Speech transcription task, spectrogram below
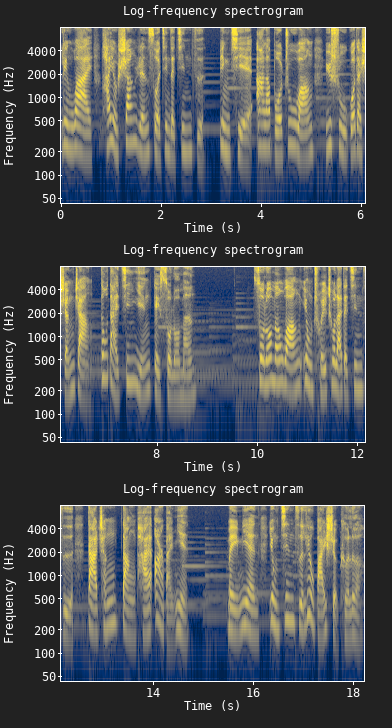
另外还有商人所进的金子。并且阿拉伯诸王与蜀国的省长都带金银给所罗门。所罗门王用锤出来的金子打成挡牌二百面，每面用金子六百舍克勒；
